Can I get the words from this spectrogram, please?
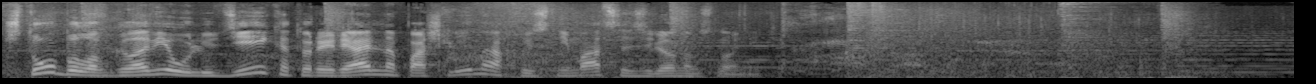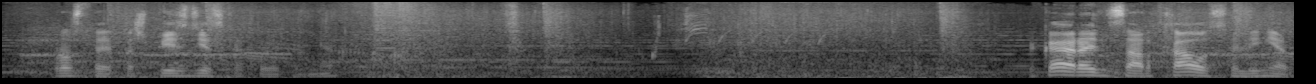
что было в голове у людей, которые реально пошли нахуй сниматься в зеленом слонике? Просто это ж пиздец какой-то, нет? Какая разница, артхаус или нет?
